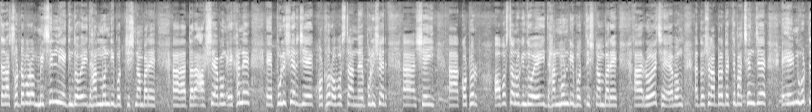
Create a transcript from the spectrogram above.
তারা ছোট বড় মেশিন নিয়ে কিন্তু এই ধানমন্ডি বত্রিশ নাম্বারে তারা আসে এবং এখানে পুলিশের যে কঠোর অবস্থান পুলিশের সেই কঠোর অবস্থানও কিন্তু এই ধানমন্ডি বত্রিশ নম্বরে রয়েছে। এবং দর্শক আপনারা দেখতে পাচ্ছেন যে এই মুহূর্তে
